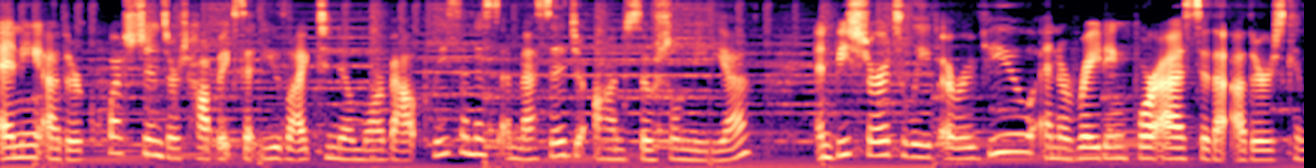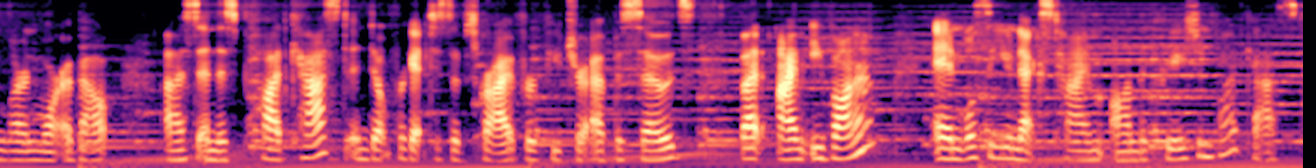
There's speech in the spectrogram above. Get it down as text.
any other questions or topics that you'd like to know more about, please send us a message on social media. And be sure to leave a review and a rating for us so that others can learn more about us and this podcast. And don't forget to subscribe for future episodes. But I'm Ivana, and we'll see you next time on the Creation Podcast.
